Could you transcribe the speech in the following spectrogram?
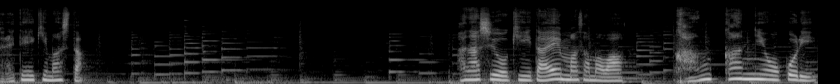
連れて行きました。話を聞いた閻魔様はカンカンに怒り、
